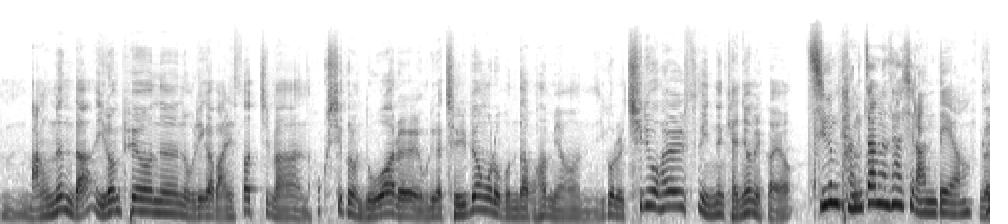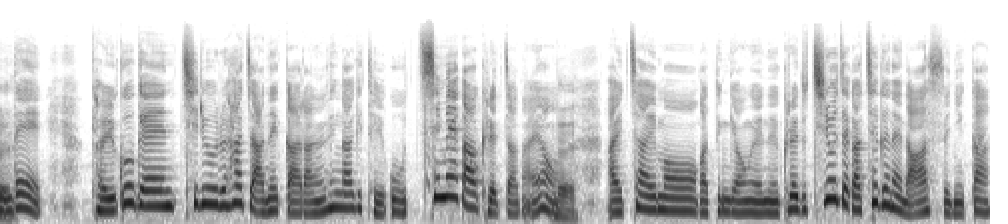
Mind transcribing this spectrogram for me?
음, 막는다? 이런 표현은 우리가 많이 썼지만 혹시 그럼 노화를 우리가 질병으로 본다고 하면 이거를 치료할 수 있는 개념일까요? 지금 당장은 사실 안 돼요. 네. 근데 결국엔 치료를 하지 않을까라는 생각이 들고 치매가 그랬잖아요. 네, 알츠하이머 같은 경우에는 그래도 치료제가 최근에 나왔으니까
